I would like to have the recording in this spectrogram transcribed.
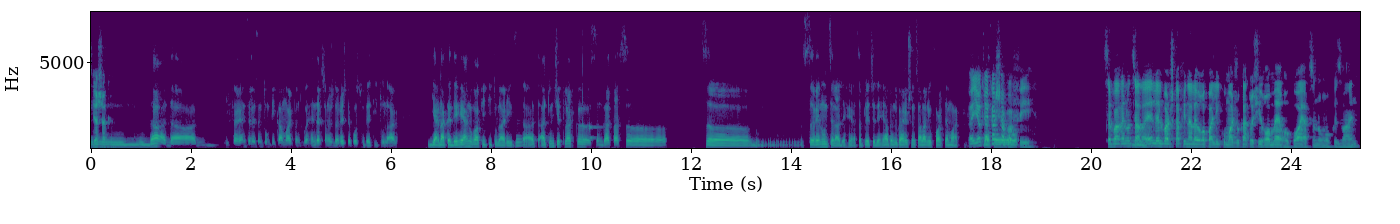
E așa că... Mm, Da, dar diferențele sunt un pic cam mari pentru că Henderson își dorește postul de titular. Iar dacă De Gea nu va fi titularizat, atunci e clar că sunt gata să să, să renunțe la De Gea, să plece De Gea pentru că are și un salariu foarte mare. Păi eu Și cred că asta așa e va o- fi. Se va renunța Mm. la el, el va juca finala Europa League cum a jucat-o și Romero cu Ajax în urmă cu câțiva ani.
